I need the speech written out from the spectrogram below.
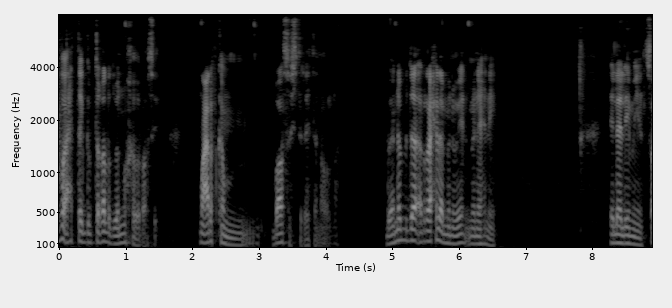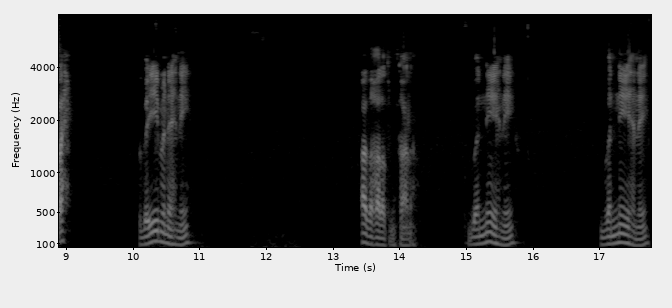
شوفوا حتى قبت غلط بين مخي وراسي. ما أعرف كم باص اشتريت أنا والله. بنبدأ الرحلة من وين؟ من هني. إلى اليمين صح؟ بيجي من هني. هذا غلط مكانه. بنيه هني. بنيه هني.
